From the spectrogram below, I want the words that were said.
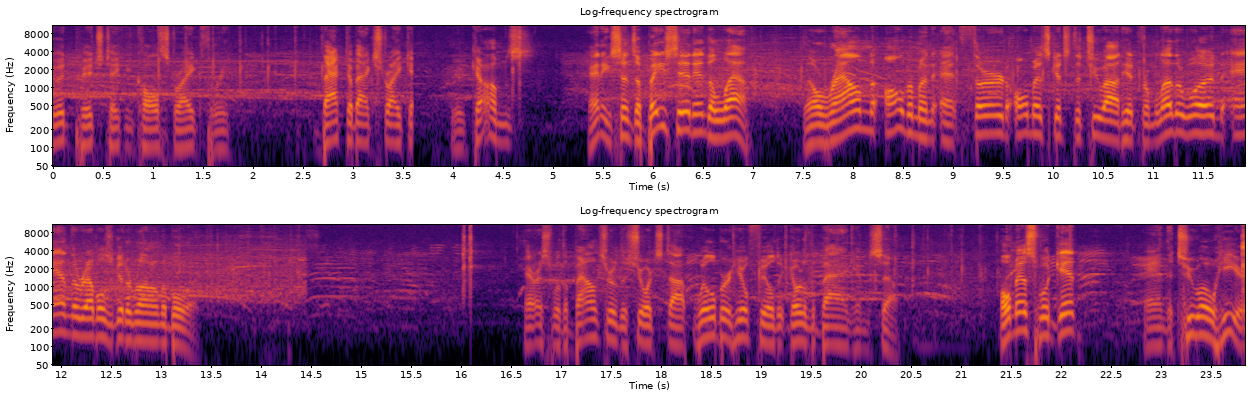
Good pitch, taking call strike three. Back to back strikeout. Here comes. And he sends a base hit into left. They'll round Alderman at third. Ole Miss gets the two out hit from Leatherwood, and the Rebels get a run on the board. Harris with a bouncer, of the shortstop Wilbur. He'll field it, go to the bag himself. Ole Miss will get, and the 2 0 here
